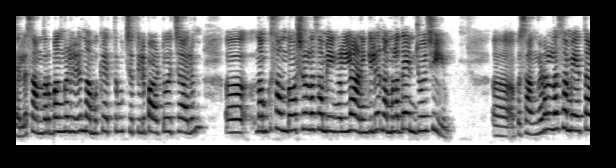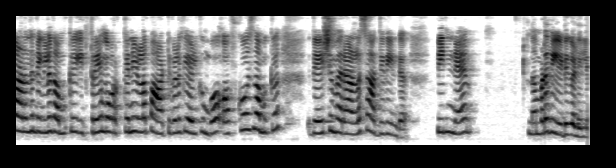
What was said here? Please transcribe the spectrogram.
ചില സന്ദർഭങ്ങളിൽ നമുക്ക് എത്ര ഉച്ചത്തിൽ പാട്ട് വെച്ചാലും നമുക്ക് സന്തോഷമുള്ള സമയങ്ങളിലാണെങ്കിൽ നമ്മളത് എൻജോയ് ചെയ്യും. അപ്പോൾ സങ്കടമുള്ള സമയത്താണെന്നുണ്ടെങ്കിൽ നമുക്ക് ഇത്രയും ഉറക്കനെയുള്ള പാട്ടുകൾ കേൾക്കുമ്പോൾ ഓഫ് കോഴ്സ് നമുക്ക് ദേഷ്യം വരാനുള്ള സാധ്യതയുണ്ട്. പിന്നെ നമ്മുടെ വീടുകളിൽ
